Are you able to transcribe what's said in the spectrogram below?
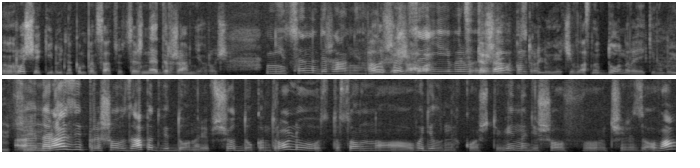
гроші, які йдуть на компенсацію, це ж не державні гроші. Ні, це не державні Але гроші, держава, це є вир- це держава контролює, чи власне донори, які надають ці Наразі прийшов запит від донорів щодо контролю стосовно виділених коштів. Він надійшов е, через ОВА,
